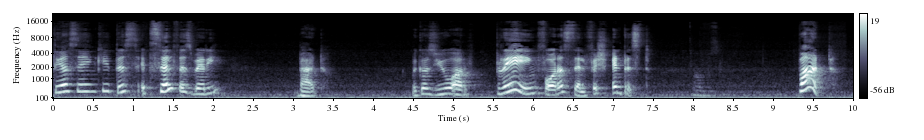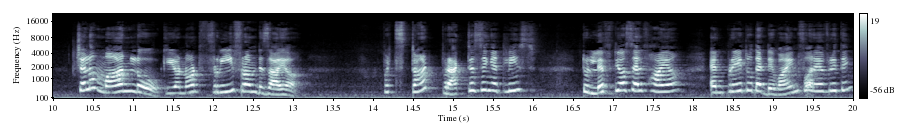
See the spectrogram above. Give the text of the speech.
दे आर सेइंग कि this itself is very bad because you are praying for a selfish interest but चलो मान लो कि you are not free from desire But start practicing at least to lift yourself higher and pray to the divine for everything.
